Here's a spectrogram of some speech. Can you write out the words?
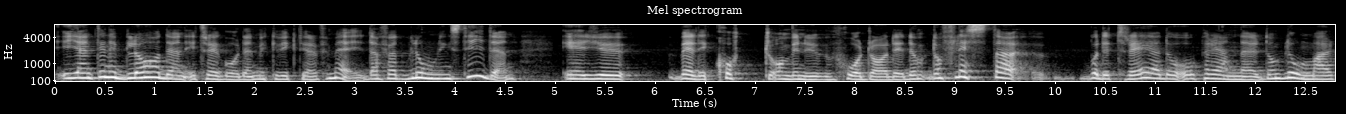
egentligen är bladen i trädgården mycket viktigare för mig. Därför att blomningstiden är ju väldigt kort om vi nu hårdrar det. De, de flesta, både träd och, och perenner, de blommar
